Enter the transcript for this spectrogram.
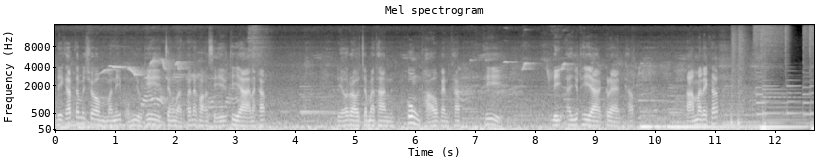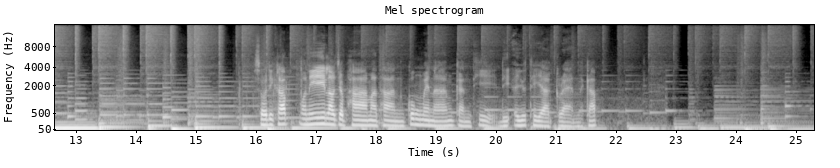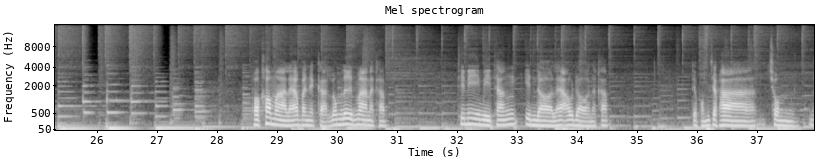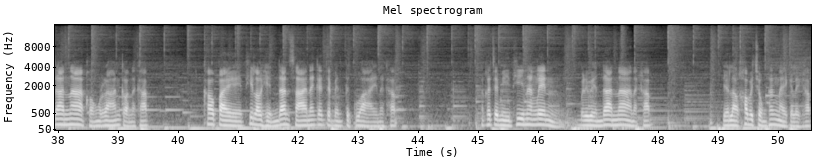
วัสดีครับท่านผู้ชมวันนี้ผมอยู่ที่จังหวัดพระนครศรีอยุธยานะครับ เดี๋ยวเราจะมาทานกุ้งเผากันครับ ที่ดิอยุธยาแกรนครับ ตามมาเลยครับ สวัสดีครับ วันนี้เราจะพามาทานกุ้งแม่น้ำกันที่ดิอยุธยาแกรนนะครับ พอเข้ามาแล้วบรรยากาศร่มรื่นมากนะครับ ที่นี่มีทั้งอินดอร์และเอาท์ดอร์นะครับ เดี๋ยวผมจะพาชมด้านหน้าของร้านก่อนนะครับ เข้าไปที่เราเห็นด้านซ้ายนั้นก็จะเป็นตึกวายนะครับ แล้วก็จะมีที่นั่งเล่นบริเวณด้านหน้านะครับ เดี๋ยวเราเข้าไปชมข้างในกันเลยครับ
